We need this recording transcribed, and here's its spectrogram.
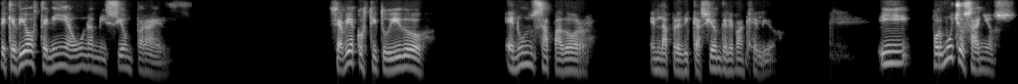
de que Dios tenía una misión para él se había constituido en un zapador en la predicación del Evangelio. Y por muchos años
